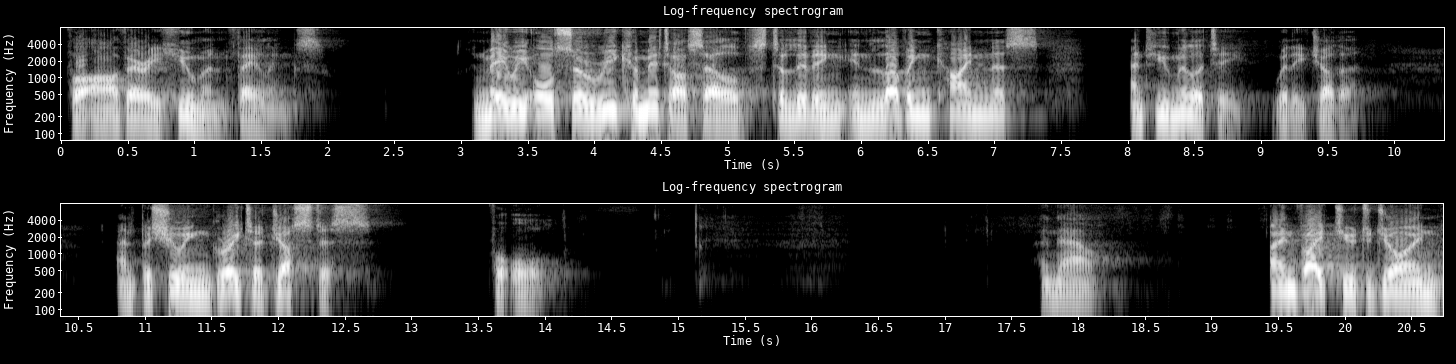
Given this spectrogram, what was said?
for our very human failings. And may we also recommit ourselves to living in loving kindness and humility with each other and pursuing greater justice for all. And now, I invite you to join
